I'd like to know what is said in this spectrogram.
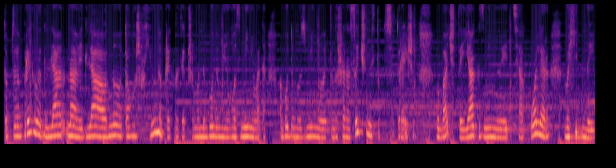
Тобто, наприклад, для навіть для одного того ж hue, наприклад, якщо ми не будемо його змінювати, а будемо змінювати лише насиченість, тобто saturation, ви бачите, як змінюється колір вихідний.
